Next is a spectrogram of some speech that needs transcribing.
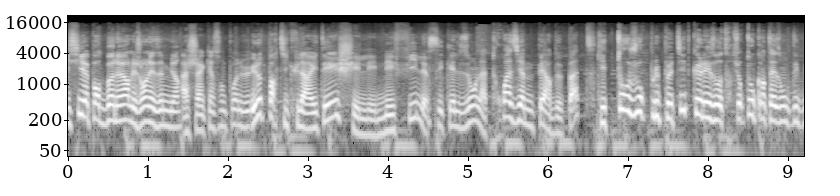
ici, elles portent bonheur, les gens les aiment bien. À chacun son point Une autre particularité chez les néphiles, c'est qu'elles ont la troisième paire de pattes qui est toujours plus petite que les autres. Surtout quand elles ont des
